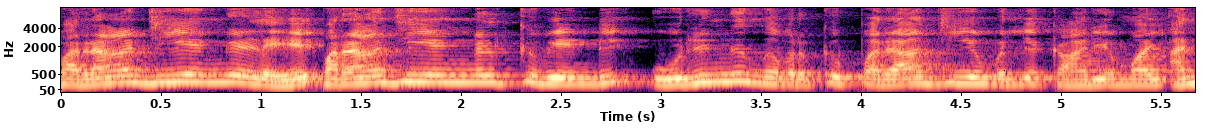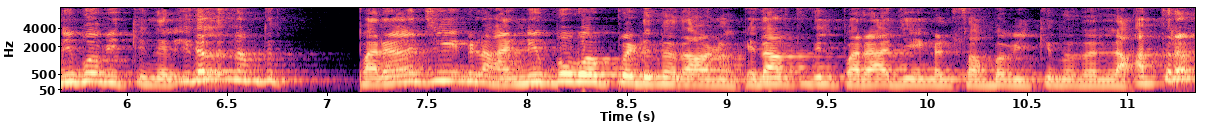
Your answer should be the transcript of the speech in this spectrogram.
പരാജയങ്ങളെ പരാജയങ്ങൾക്ക് വേണ്ടി ഒരുങ്ങുന്നവർക്ക് പരാജയം വലിയ കാര്യമായി അനുഭവിക്കുന്നില്ല ഇതെല്ലാം നമുക്ക് പരാജയങ്ങൾ അനുഭവപ്പെടുന്നതാണ്. യഥാർത്ഥത്തിൽ പരാജയങ്ങൾ സംഭവിക്കുന്നതല്ല. അത്തരം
